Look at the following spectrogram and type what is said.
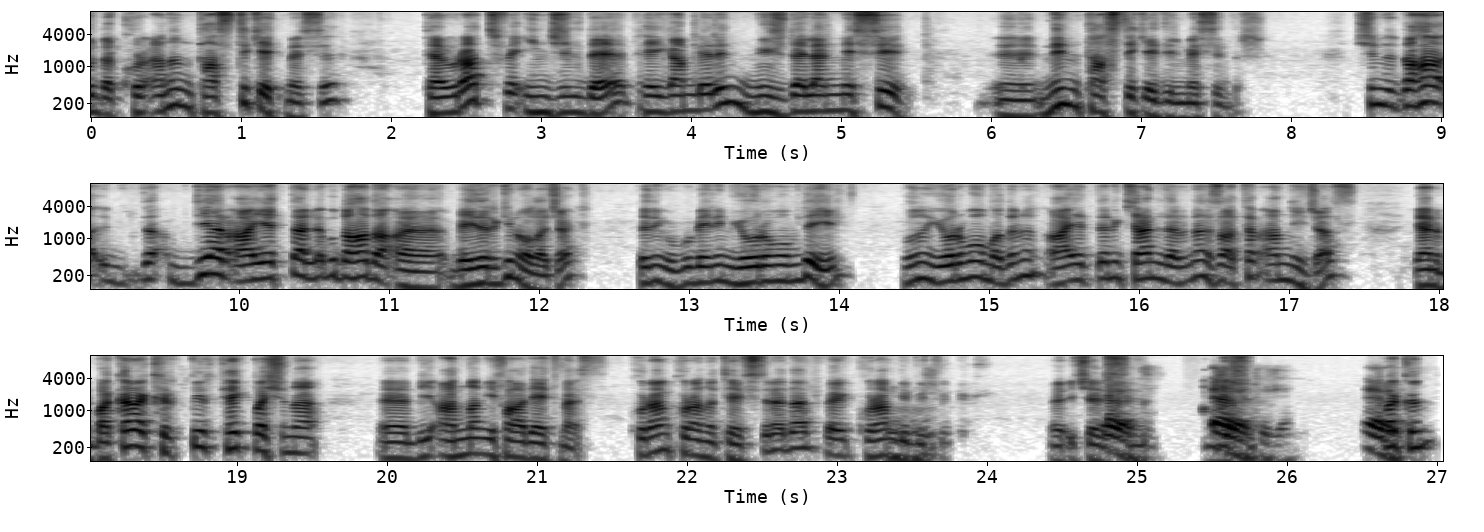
burada Kur'an'ın tasdik etmesi, Tevrat ve İncil'de peygamberin müjdelenmesinin tasdik edilmesidir. Şimdi daha diğer ayetlerle bu daha da e, belirgin olacak. Dediğim gibi bu benim yorumum değil. Bunun yorum olmadığını ayetlerin kendilerinden zaten anlayacağız. Yani Bakara 41 tek başına e, bir anlam ifade etmez. Kur'an Kur'an'ı tefsir eder ve Kur'an bir bütünlük e, içerisinde. Evet. evet hocam. Evet. Bakın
